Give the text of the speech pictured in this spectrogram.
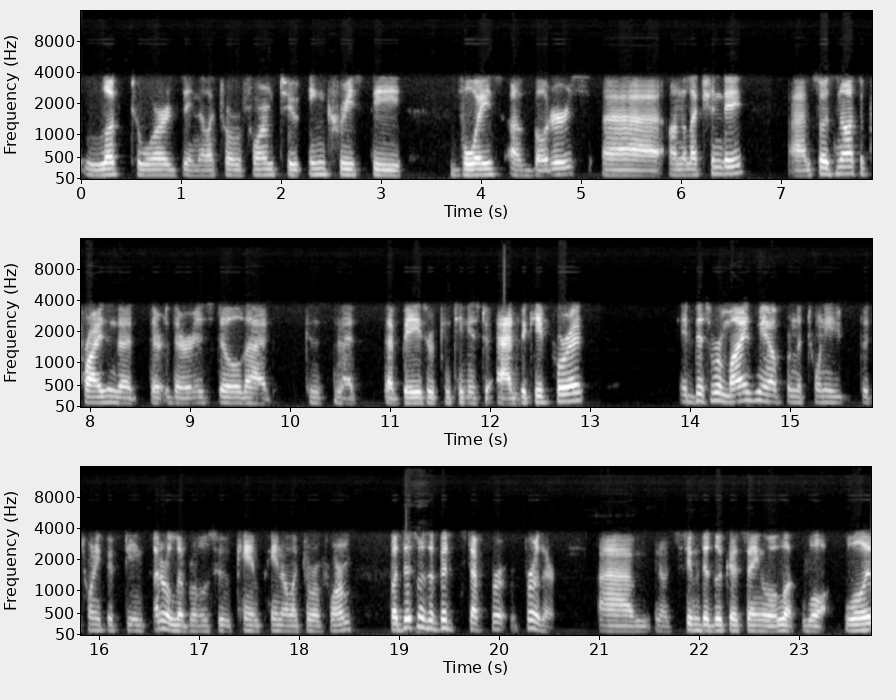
looked towards an electoral reform to increase the voice of voters uh, on election day. Um, so it's not surprising that there there is still that that that base who continues to advocate for it. It this reminds me of from the 20 the 2015 federal Liberals who campaigned on electoral reform, but this was a bit step further. Um, you know, Stephen Del Duca saying, "Well, look, well, well,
